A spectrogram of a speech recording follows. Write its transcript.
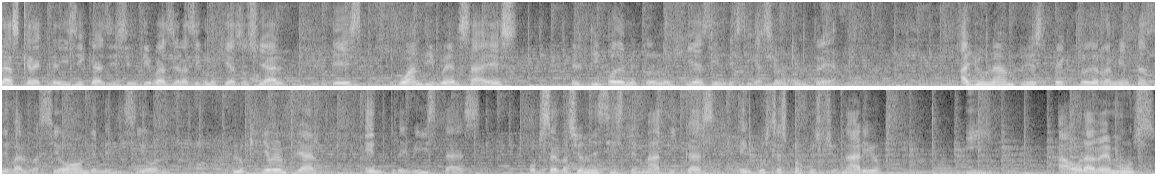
Las características distintivas de la psicología social es cuán diversa es el tipo de metodologías de investigación que emplea. Hay un amplio espectro de herramientas de evaluación, de medición, lo que lleva a emplear entrevistas, observaciones sistemáticas, encuestas por cuestionario y ahora vemos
